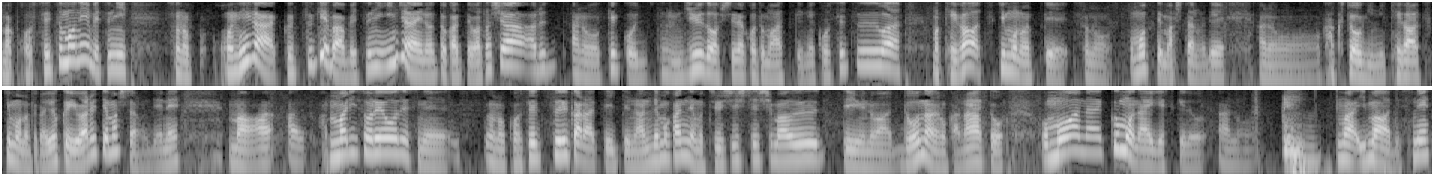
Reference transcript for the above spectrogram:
まあ、骨折もね、別に、その、骨がくっつけば別にいいんじゃないのとかって私はある、あの、結構、柔道してたこともあってね、骨折は、まあ、怪我はつきものって、その、思ってましたので、あの、格闘技に怪我はつきものとかよく言われてましたのでね、まあ、あ、あんまりそれをですね、その骨折するからって言って何でもかんでも中止してしまうっていうのはどうなのかなと思わなくもないですけど、あの、まあ、今はですね、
